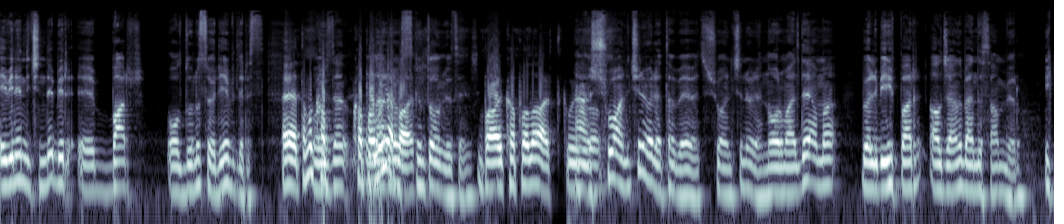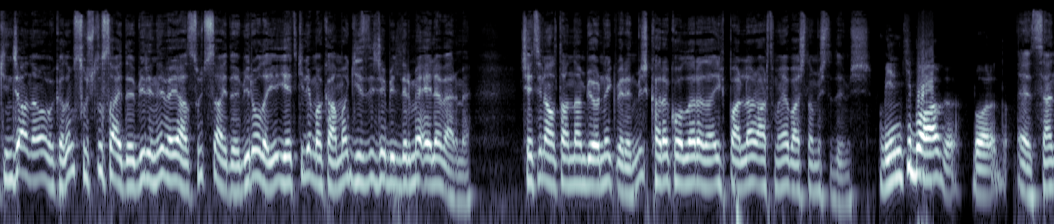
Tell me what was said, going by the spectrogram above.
evinin içinde bir e, bar olduğunu söyleyebiliriz. Evet ama o yüzden kapalı ya bar. sıkıntı olmuyor senin için. Bar kapalı artık. O yüzden. Ha, şu an için öyle tabii evet. Şu an için öyle. Normalde ama böyle bir ihbar alacağını ben de sanmıyorum. İkinci anlama bakalım. Suçlu saydığı birini veya suç saydığı bir olayı yetkili makama gizlice bildirme ele verme. Çetin Altan'dan bir örnek verilmiş. Karakollara da ihbarlar artmaya başlamıştı demiş. Benimki bu abi bu arada. Evet sen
